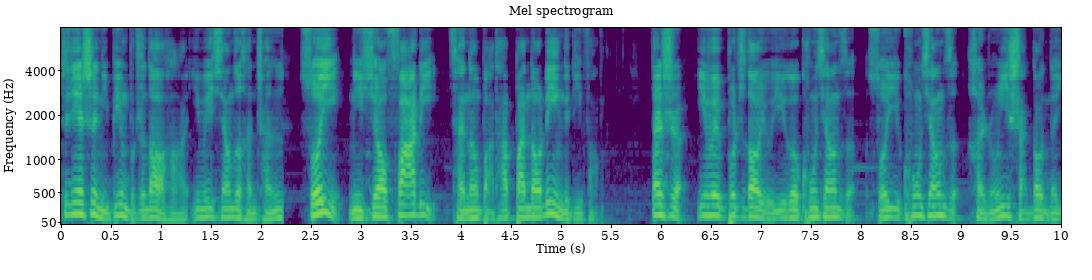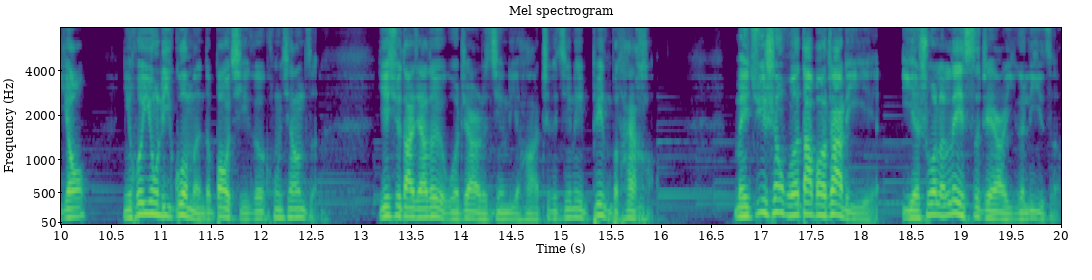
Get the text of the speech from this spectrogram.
这件事你并不知道哈，因为箱子很沉，所以你需要发力才能把它搬到另一个地方。但是因为不知道有一个空箱子，所以空箱子很容易闪到你的腰，你会用力过猛地抱起一个空箱子。也许大家都有过这样的经历哈，这个经历并不太好。美剧《生活大爆炸》里也说了类似这样一个例子：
